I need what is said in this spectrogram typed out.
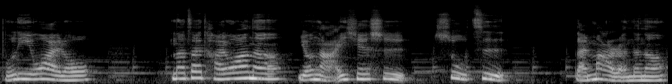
不例外喽。那在台湾呢，有哪一些是数字来骂人的呢？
